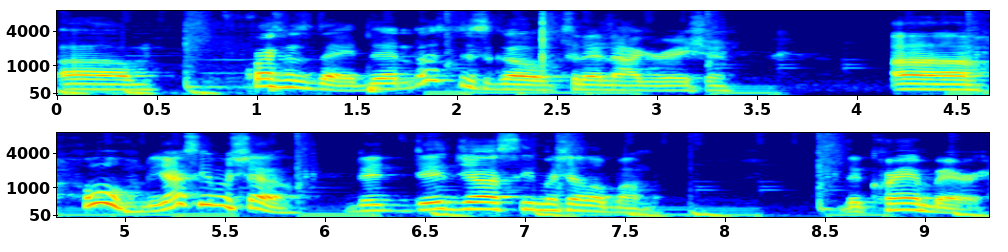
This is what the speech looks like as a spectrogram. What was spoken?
Um, questions day. Then let's just go to the inauguration. Uh, who did y'all see Michelle? Did Did y'all see Michelle Obama? The cranberry,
